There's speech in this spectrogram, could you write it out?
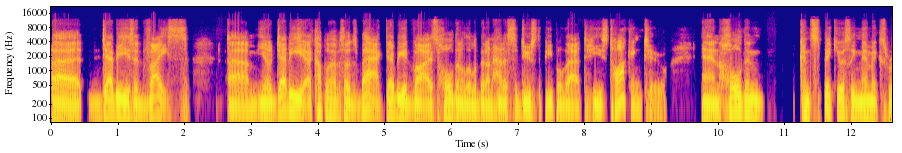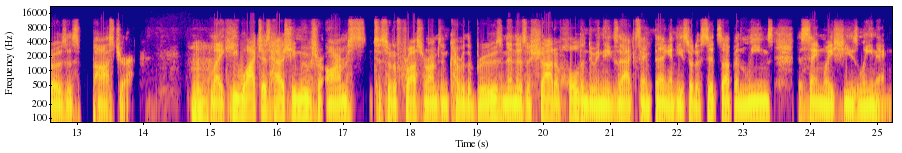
uh, Debbie's advice. Um, you know, Debbie, a couple of episodes back, Debbie advised Holden a little bit on how to seduce the people that he's talking to. And Holden conspicuously mimics Rose's posture. Hmm. Like he watches how she moves her arms to sort of cross her arms and cover the bruise. And then there's a shot of Holden doing the exact same thing. And he sort of sits up and leans the same way she's leaning.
